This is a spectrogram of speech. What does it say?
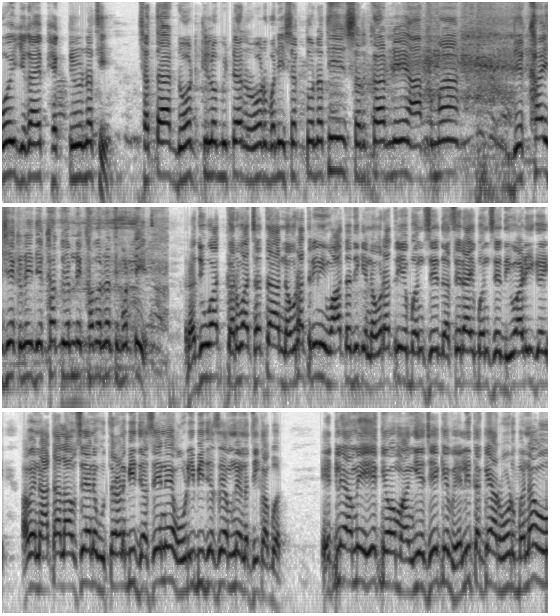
કોઈ જગાએ ફેક્ટરીઓ નથી. છતાં દોઢ કિલોમીટર રોડ બની શકતો નથી. સરકારને આંખમાં દેખાય છે કે નહીં દેખાતું એમને ખબર નથી પડતી. રજૂઆત કરવા છતાં નવરાત્રીની વાત હતી કે નવરાત્રી એ બનશે, દશેરા એ બનશે, દિવાળી ગઈ. હવે નાતાલ આવશે અને ઉત્તરાયણ બી જશે ને હોળી બી જશે અમને નથી ખબર. એટલે અમે એ કહેવા માંગીએ છીએ કે વહેલી તકે આ રોડ બનાવો.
